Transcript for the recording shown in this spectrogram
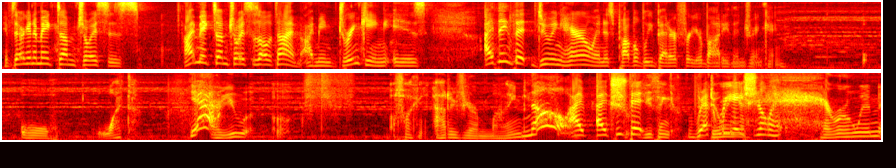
if they're going to make dumb choices, I make dumb choices all the time. I mean, drinking is. I think that doing heroin is probably better for your body than drinking. Oh, what? Yeah. Are you uh, f- fucking out of your mind? No, I, I think that you think recreational. heroin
